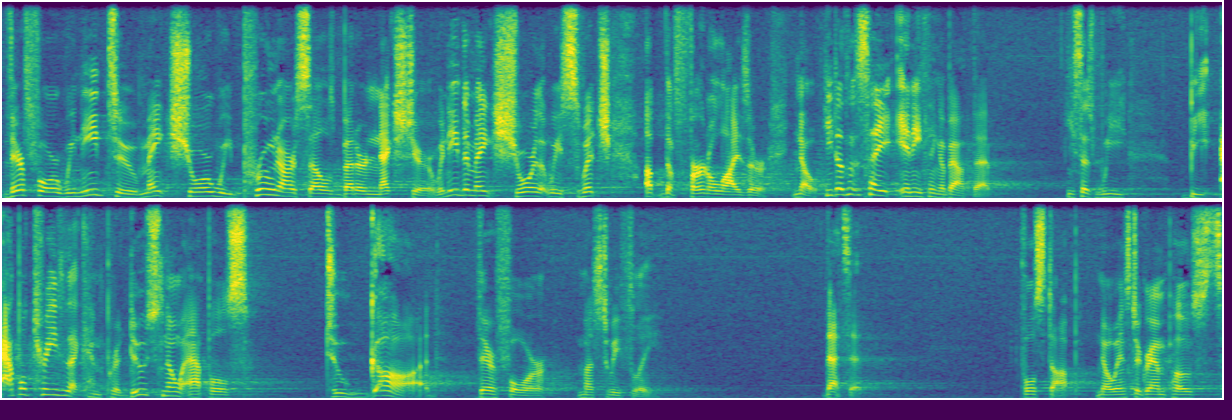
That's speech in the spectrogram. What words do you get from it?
Therefore, we need to make sure we prune ourselves better next year. We need to make sure that we switch up the fertilizer. No, he doesn't say anything about that. He says we be apple trees that can produce no apples. To God, therefore, must we flee. That's it. Full stop. No Instagram posts,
